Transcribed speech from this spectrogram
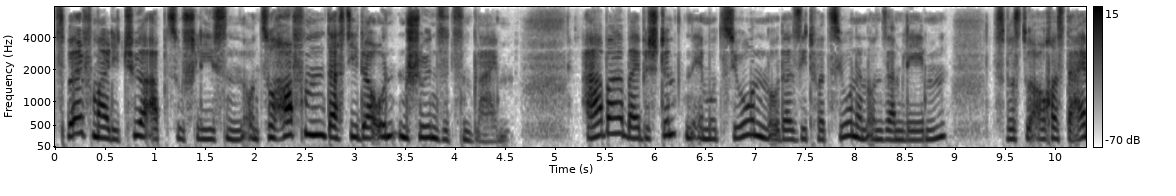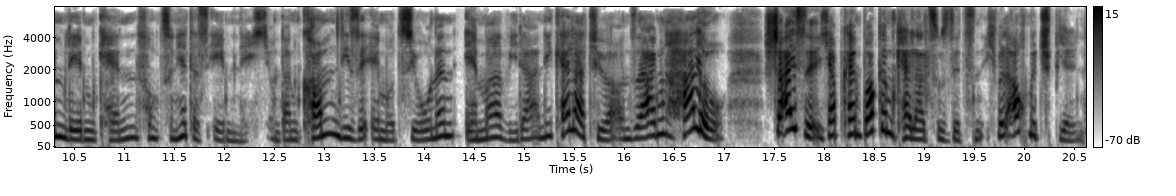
zwölfmal die Tür abzuschließen und zu hoffen, dass die da unten schön sitzen bleiben. Aber bei bestimmten Emotionen oder Situationen in unserem Leben das wirst du auch aus deinem Leben kennen, funktioniert das eben nicht. Und dann kommen diese Emotionen immer wieder an die Kellertür und sagen, hallo, scheiße, ich habe keinen Bock im Keller zu sitzen, ich will auch mitspielen.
